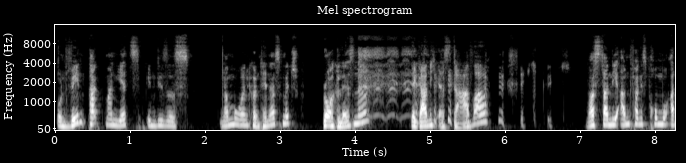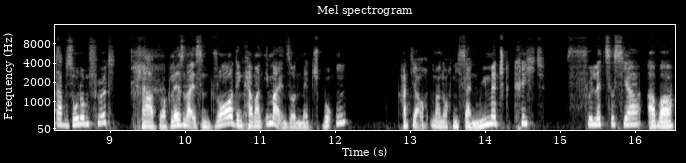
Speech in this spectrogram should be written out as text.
Und wen packt man jetzt in dieses Number One Contenders Match? Brock Lesnar, der gar nicht erst da war. Was dann die Anfangspromo ad absurdum führt. Klar, Brock Lesnar ist ein Draw, den kann man immer in so ein Match booken. Hat ja auch immer noch nicht sein Rematch gekriegt für letztes Jahr, aber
